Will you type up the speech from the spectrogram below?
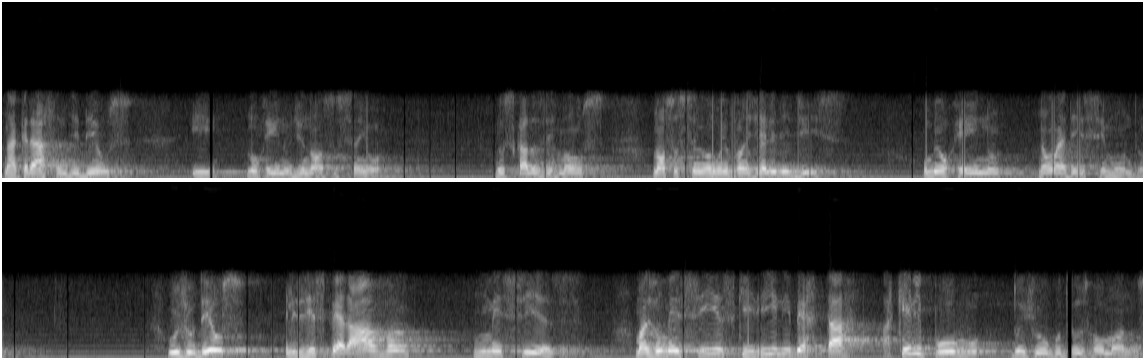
na graça de Deus e no reino de nosso Senhor. Meus caros irmãos, nosso Senhor no Evangelho lhe diz: O meu reino não é desse mundo. Os judeus, eles esperavam um Messias, mas um Messias queria libertar aquele povo do jugo dos romanos.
